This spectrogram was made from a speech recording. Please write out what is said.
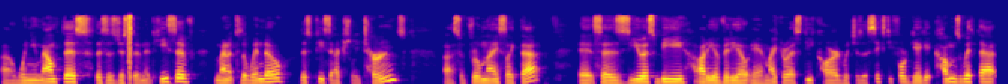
Uh, when you mount this, this is just an adhesive. Mount it to the window. This piece actually turns, uh, so it's real nice like that. It says USB, audio, video, and micro SD card, which is a 64 gig. It comes with that,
